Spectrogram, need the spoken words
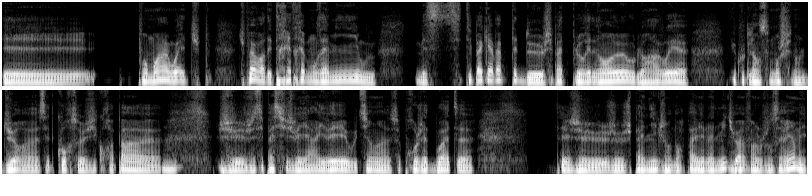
Et pour moi, ouais, tu peux, tu peux avoir des très très bons amis ou, mais si t'es pas capable peut-être de, je sais pas, de pleurer devant eux ou de leur avouer, euh, écoute, là en ce moment je suis dans le dur, euh, cette course, j'y crois pas, euh, mm. je, je sais pas si je vais y arriver ou tiens, ce projet de boîte, je, je, je, panique, j'en dors pas bien la nuit, tu vois, mm. enfin j'en sais rien, mais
